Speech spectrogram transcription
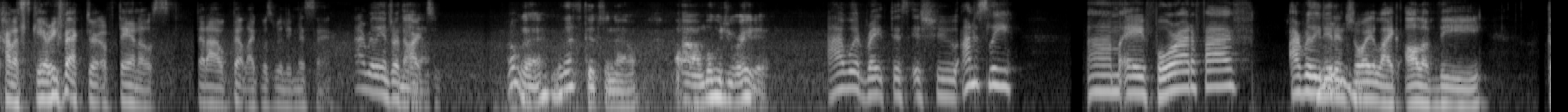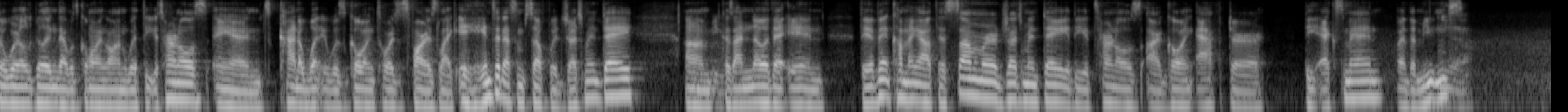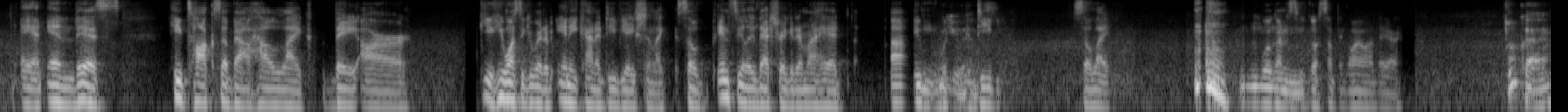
kind of scary factor of Thanos that I felt like was really missing. I really enjoyed the yeah. art too. Okay, well that's good to know. Um, what would you rate it? I would rate this issue honestly, um, a four out of five. I really did enjoy like all of the the world building that was going on with the Eternals and kind of what it was going towards as far as like it hinted at some stuff with Judgment Day. Um, mm-hmm. Because I know that in the event coming out this summer, Judgment Day, the Eternals are going after the X Men or the mutants. Yeah. And in this, he talks about how like they are he wants to get rid of any kind of deviation. Like so instantly that triggered in my head uh, mutant deviant. So like we're gonna see mm-hmm. go something going on there. Okay.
